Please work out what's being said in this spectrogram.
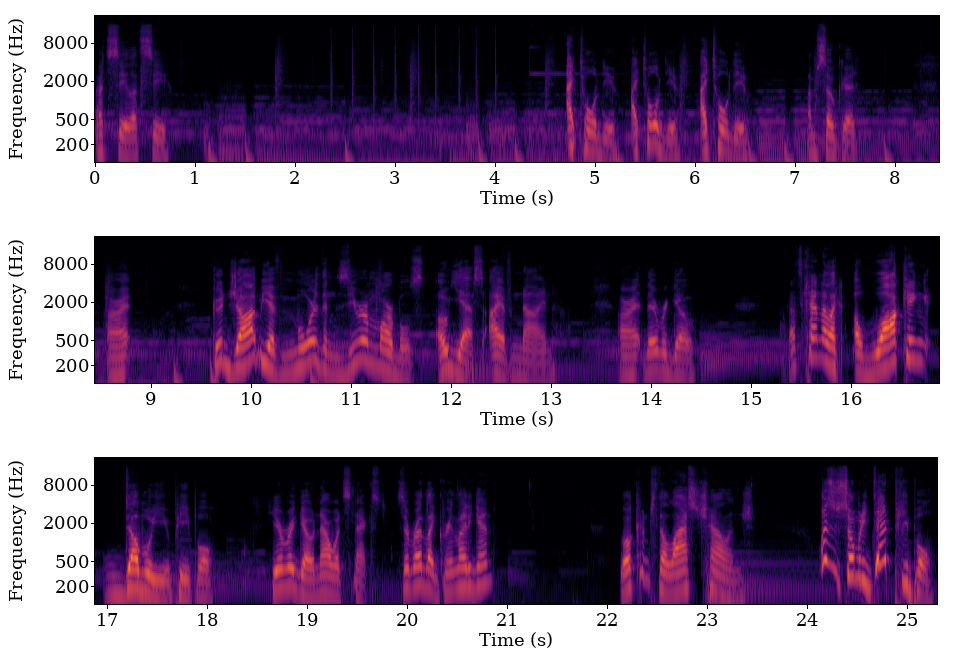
Let's see, let's see. I told you. I told you. I told you. I'm so good. All right. Good job. You have more than zero marbles. Oh, yes. I have nine. All right. There we go. That's kind of like a walking W, people. Here we go. Now what's next? Is it red light, green light again? Welcome to the last challenge. Why is there so many dead people?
